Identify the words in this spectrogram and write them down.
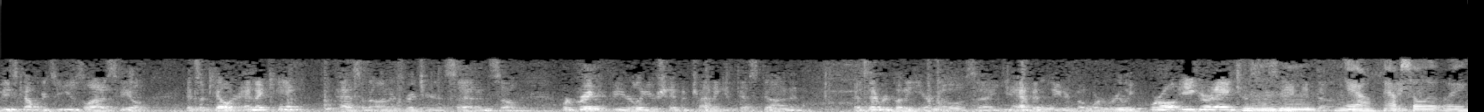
these companies that use a lot of steel, it's a killer, and they can't pass it on, as Richard has said. And so we're grateful for your leadership in trying to get this done. And as everybody here knows, uh, you have been a leader, but we're really we're all eager and anxious mm-hmm. to see it get done. Yeah, absolutely.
